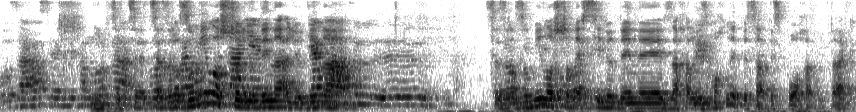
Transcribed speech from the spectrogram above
bo zaraz jakby tam Ні, można... це, це, це зрозуміло, що людина, Jak людина багато... Це зрозуміло, що не всі людини взагалі змогли писати спогади, так?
